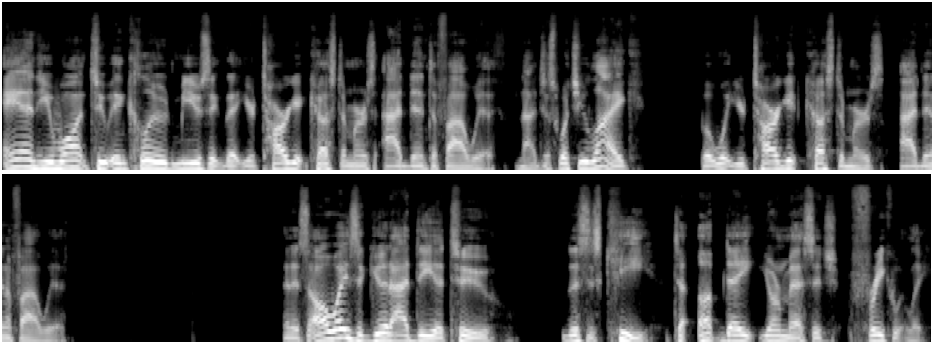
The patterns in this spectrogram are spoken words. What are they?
And you want to include music that your target customers identify with, not just what you like, but what your target customers identify with. And it's always a good idea, too. This is key to update your message frequently.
